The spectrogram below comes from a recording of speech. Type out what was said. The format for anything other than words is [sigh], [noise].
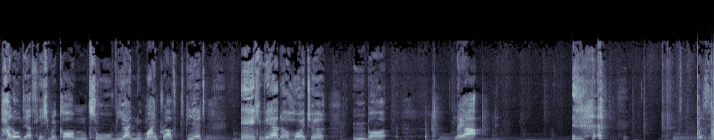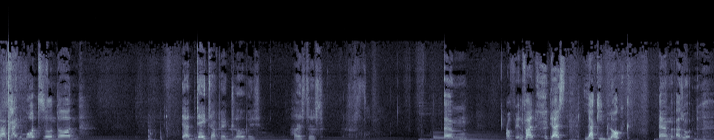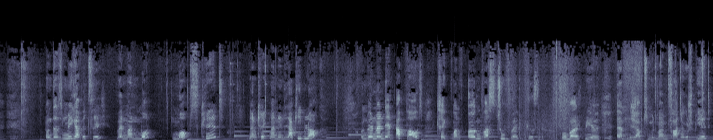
Hallo und herzlich willkommen zu Wie ein Noob Minecraft spielt. Ich werde heute über, naja, [laughs] das ist ja keine Mod, sondern ja, Datapack, glaube ich, heißt es. Ähm, auf jeden Fall, der heißt Lucky Block. Ähm, also und das ist mega witzig, wenn man Mo Mobs killt, dann kriegt man einen Lucky Block. Und wenn man den abbaut, kriegt man irgendwas Zufälliges. Zum Beispiel, ähm, ich habe mit meinem Vater gespielt.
